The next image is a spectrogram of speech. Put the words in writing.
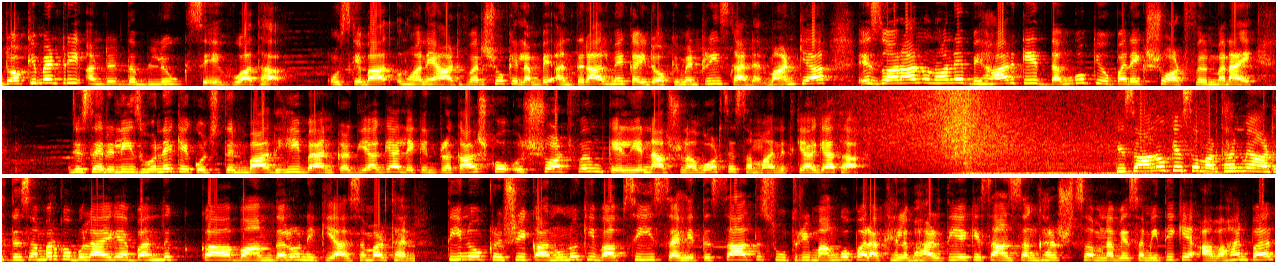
डॉक्यूमेंट्री अंडर द ब्लू से हुआ था। उसके बाद उन्होंने आठ वर्षों के लंबे अंतराल में कई डॉक्यूमेंट्रीज का निर्माण किया। इस दौरान उन्होंने बिहार के दंगों के ऊपर एक शॉर्ट फ़िल्म बनाई, जिसे रिलीज़ होने के कुछ दिन बाद ही बैन कर दिया गया, लेकिन प्रकाश को उस शॉर्ट फ़िल्म के लिए नेशनल अवार्ड से सम्मानित किया गया था। किसानों के समर्थन में 8 दिसंबर को बुलाए गए बंद का वाम दलों ने किया समर्थन। तीनों कृषि कानूनों की वापसी सहित सात सूत्री मांगों पर अखिल भारतीय किसान संघर्ष समन्वय समिति के आह्वान पर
